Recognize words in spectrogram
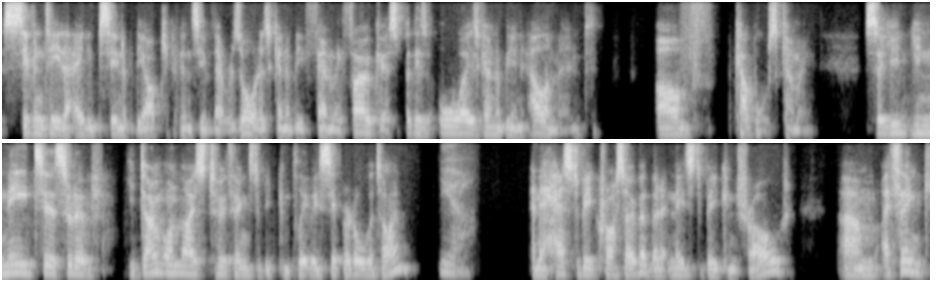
70 to 80% of the occupancy of that resort is going to be family focused, but there's always going to be an element of couples coming. So you you need to sort of you don't want those two things to be completely separate all the time. Yeah. And there has to be crossover, but it needs to be controlled. Um, I think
